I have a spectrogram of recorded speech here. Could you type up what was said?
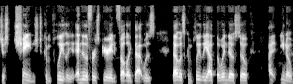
just changed completely at end of the first period it felt like that was that was completely out the window so I, you know,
